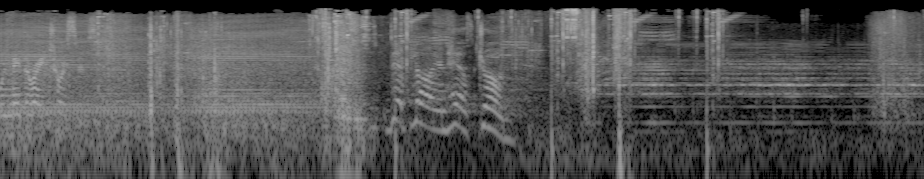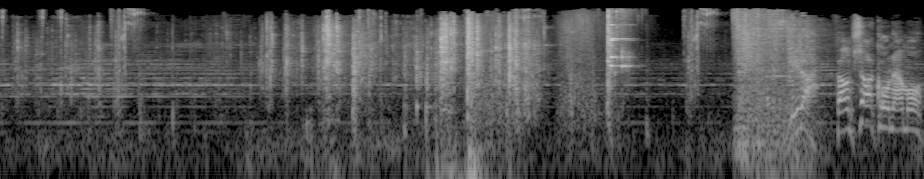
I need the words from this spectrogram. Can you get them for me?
We made the right choices. Deploying health drone. Mira, found shotgun ammo.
